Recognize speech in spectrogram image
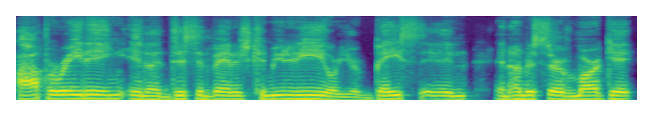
operating in a disadvantaged community or you're based in an underserved market,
